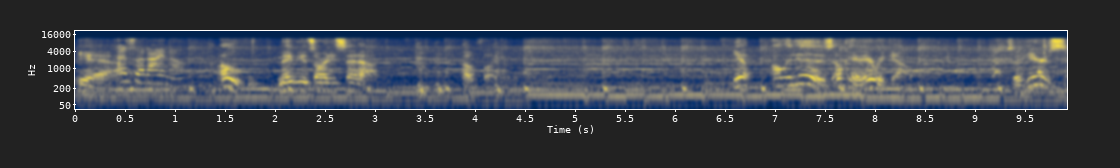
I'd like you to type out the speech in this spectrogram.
Yeah. That's what I know. Oh, maybe it's already set up. Hopefully. Yep. Oh, it is. Okay, there we go. So here's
